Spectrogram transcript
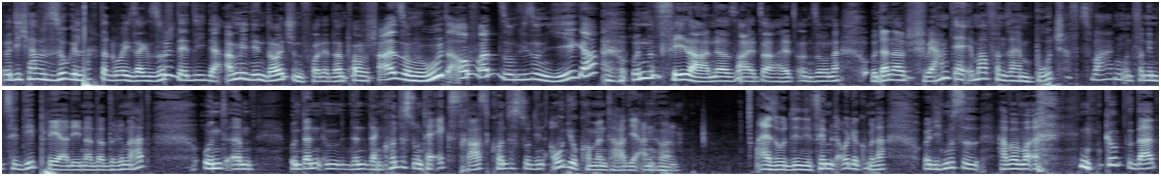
und ich habe so gelacht darüber. Ich sage, so stellt sich der Ami den Deutschen vor, der dann pauschal so einen Hut auf hat, so wie so ein Jäger und eine Feder an der Seite halt und so. Ne? Und dann schwärmt er immer von seinem Botschaftswagen und von dem CD-Player, den er da drin hat. Und, ähm, und dann, ähm, dann, dann konntest du unter Extras, konntest du den Audiokommentar dir anhören. Also den, den Film mit Audiokommentar. Und ich musste, habe mal geguckt und da hat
